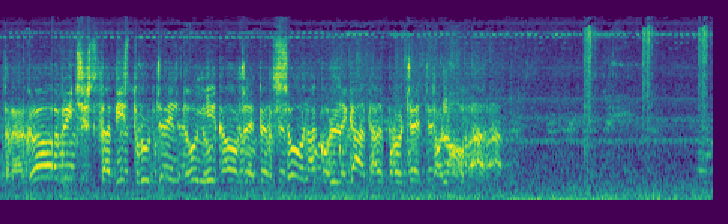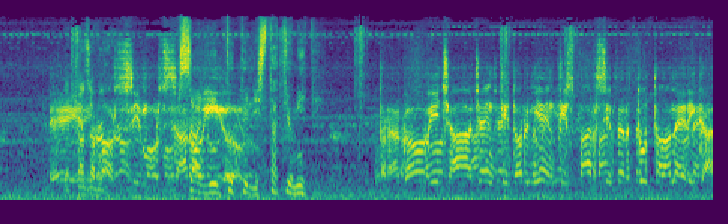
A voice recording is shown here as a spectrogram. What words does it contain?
Dragovic sta distruggendo ogni cosa e persona collegata al progetto Nova. E il cosa sarò Sai in tutti gli Stati Uniti. Dragovic ha agenti dormienti sparsi per tutta l'America.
